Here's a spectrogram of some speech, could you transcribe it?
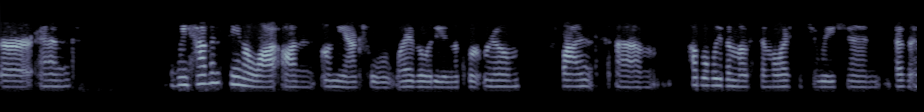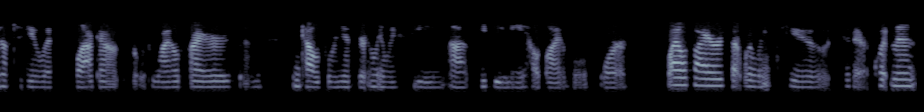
sure, and we haven't seen a lot on on the actual liability in the courtroom front. Um, probably the most similar situation doesn't have to do with blackouts, but with wildfires. And in California, certainly we've seen uh, PG&E held liable for wildfires that were linked to to their equipment.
